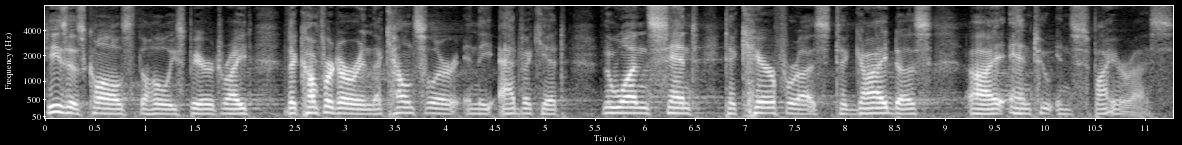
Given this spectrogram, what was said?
Jesus calls the Holy Spirit, right? The comforter and the counselor and the advocate, the one sent to care for us, to guide us, uh, and to inspire us.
